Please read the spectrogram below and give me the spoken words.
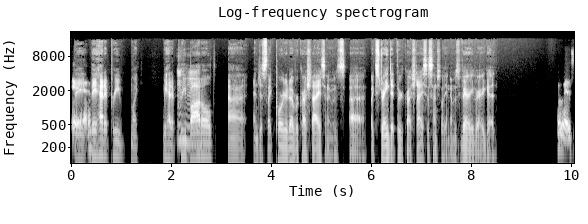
Yeah. they, they had it pre like we had it pre bottled. Uh, and just like poured it over crushed ice, and it was uh, like strained it through crushed ice essentially, and it was very, very good. It was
